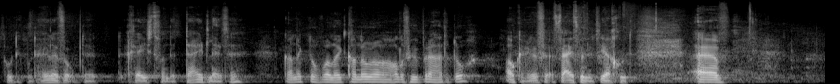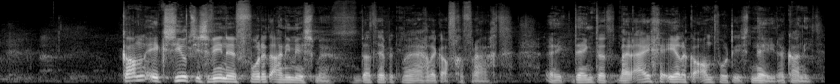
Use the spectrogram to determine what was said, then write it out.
Goed, ik moet heel even op de geest van de tijd letten. Kan ik nog wel, ik kan nog een half uur praten, toch? Oké, vijf minuten, ja goed. Uh, kan ik zieltjes winnen voor het animisme? Dat heb ik me eigenlijk afgevraagd. Ik denk dat mijn eigen eerlijke antwoord is nee, dat kan niet.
